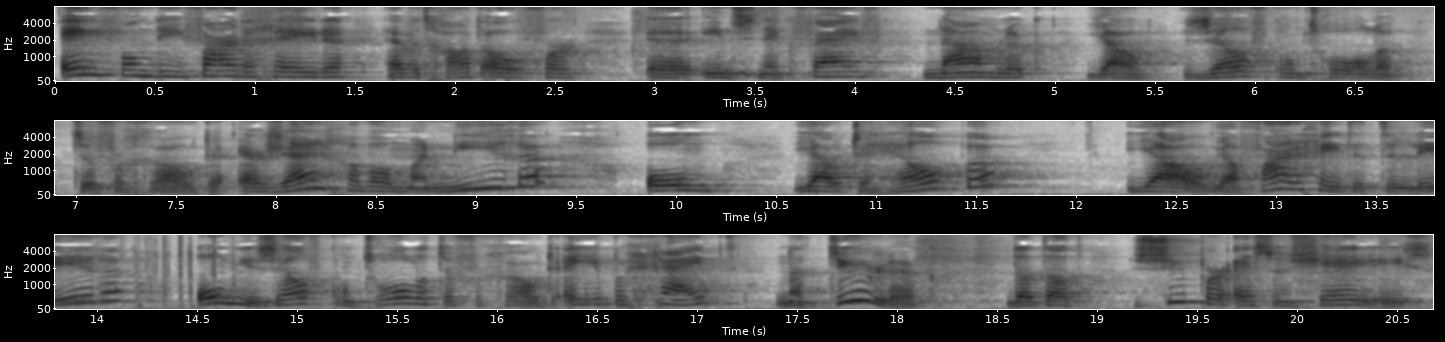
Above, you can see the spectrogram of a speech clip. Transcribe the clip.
een van die vaardigheden hebben we het gehad over uh, in snack 5, namelijk jouw zelfcontrole te vergroten. Er zijn gewoon manieren om jou te helpen, jou, jouw vaardigheden te leren om je zelfcontrole te vergroten. En je begrijpt natuurlijk dat dat super essentieel is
